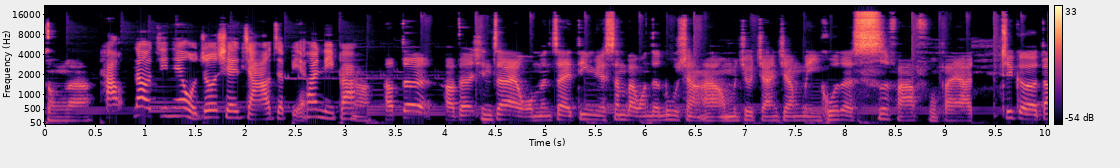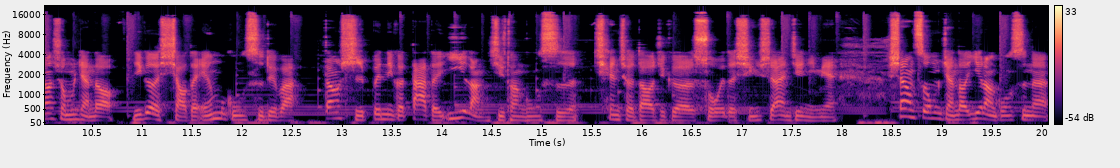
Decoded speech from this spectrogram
懂了。好，那我今天我就先讲到这边，换你吧。好的，好的。现在我们在订阅三百万的路上啊，我们就讲一讲美国的司法腐败啊。这个当时我们讲到一个小的 M 公司，对吧？当时被那个大的伊朗集团公司牵扯到这个所谓的刑事案件里面。上次我们讲到伊朗公司呢，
